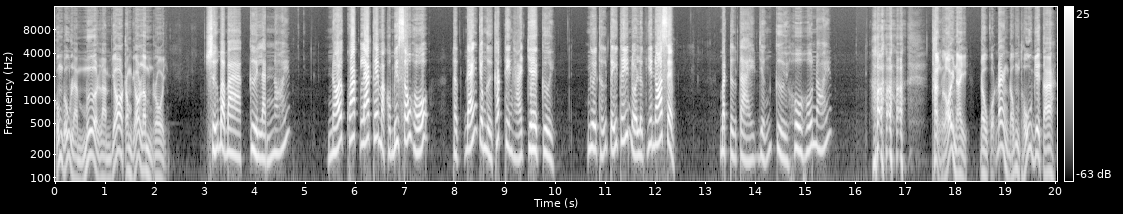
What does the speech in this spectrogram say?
cũng đủ làm mưa làm gió trong gió lâm rồi. Sử bà bà cười lạnh nói. Nói khoác lác thế mà không biết xấu hổ. Thật đáng cho người khách thiên hạ chê cười. Người thử tỉ thí nội lực với nó xem. Bạch tự tại vẫn cười hô hố nói. Thằng lối này đâu có đang động thủ với ta.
